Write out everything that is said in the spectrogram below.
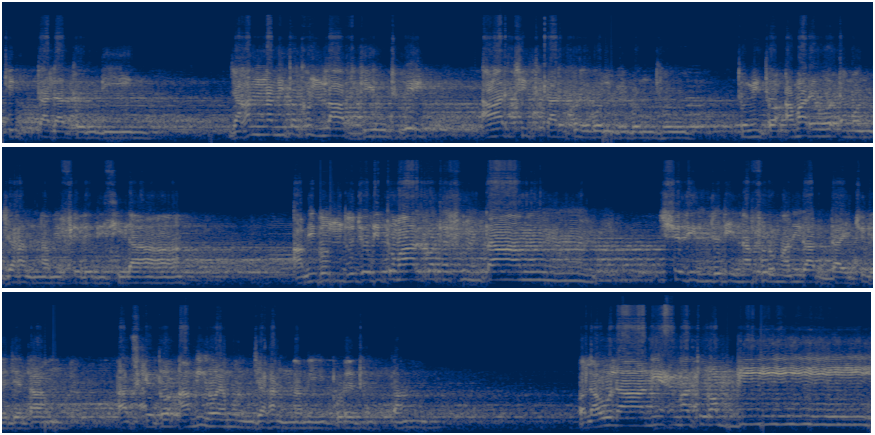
كدت لتردين জাহান্নামী তখন লাভ দিয়ে উঠবে আর চিৎকার করে বলবে বন্ধু তুমি তো আমারেও এমন জাহান্নামে ফেলে দিছিলা আমি বন্ধু যদি তোমার কথা শুনতাম সেদিন যদি নাফরমানির আড্ডায় চলে যেতাম আজকে তো আমিও এমন জাহান্নামে পড়ে থাকতাম ولولا نعمة ربي لكنت من المحضرين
